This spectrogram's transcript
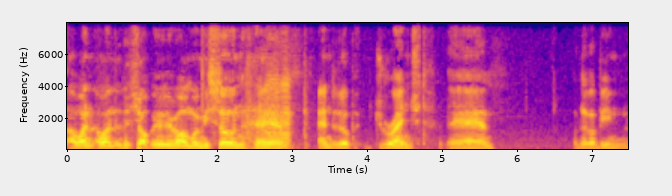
I went I went to the shop earlier on with my son um, ended up drenched. Um, I've never been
